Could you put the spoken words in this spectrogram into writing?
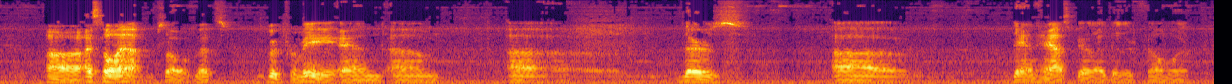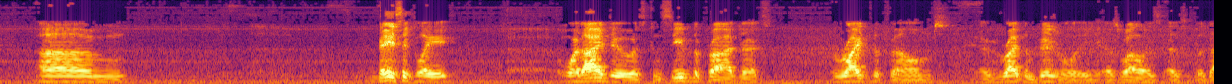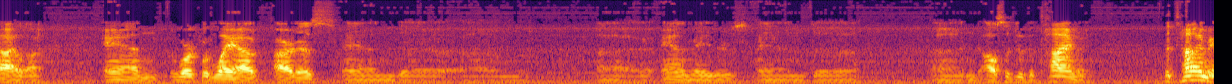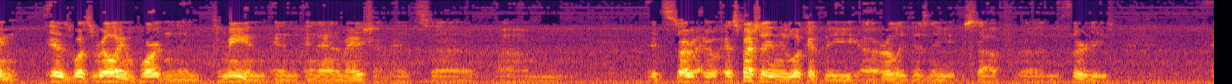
uh, I still am. So that's good for me. And um, uh, there's uh, Dan Haskett, I did a film with. Um, basically, what I do is conceive the projects, write the films, uh, write them visually as well as, as the dialogue, and work with layout artists and uh, um, uh, animators and, uh, and also do the timing. The timing is what's really important in, to me in, in, in animation. It's uh, um, it's sort of, especially when you look at the uh, early Disney stuff uh, in the 30s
